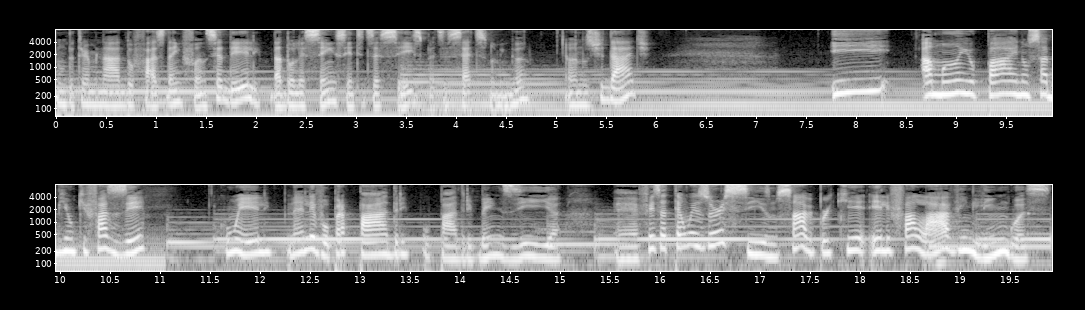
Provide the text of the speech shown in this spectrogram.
num determinado fase da infância dele, da adolescência, entre 16 para 17, se não me engano, anos de idade. E a mãe e o pai não sabiam o que fazer com ele, né? Levou para padre, o padre benzia, é, fez até um exorcismo, sabe? Porque ele falava em línguas,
